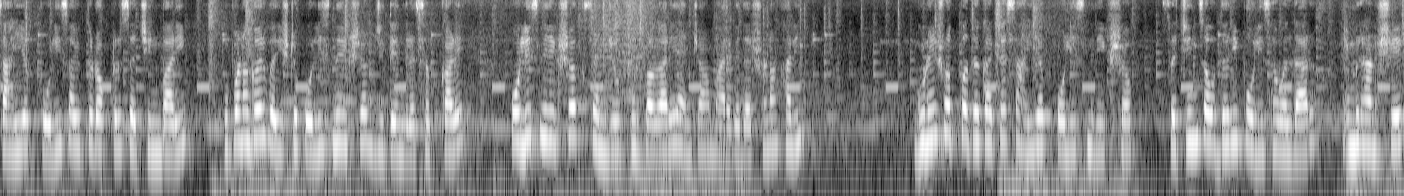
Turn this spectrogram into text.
सहाय्यक पोलीस आयुक्त डॉक्टर सचिन बारी उपनगर वरिष्ठ पोलीस निरीक्षक जितेंद्र सपकाळे पोलीस निरीक्षक संजीव फुलपगारे यांच्या मार्गदर्शनाखाली. गुन्हे शोध पथकाचे सहाय्यक पोलीस निरीक्षक सचिन चौधरी पोलीस हवालदार इम्रान शेख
